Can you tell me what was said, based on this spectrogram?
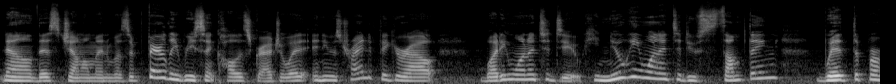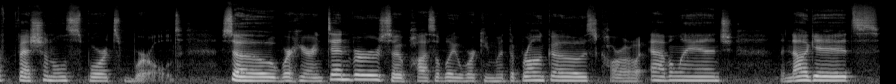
Now, this gentleman was a fairly recent college graduate and he was trying to figure out what he wanted to do. He knew he wanted to do something with the professional sports world. So we're here in Denver, so possibly working with the Broncos, Colorado Avalanche, the Nuggets,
